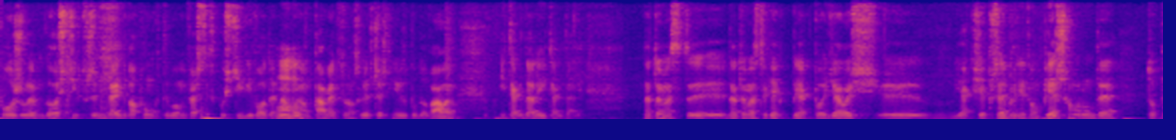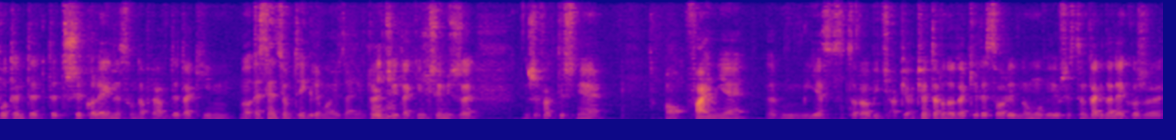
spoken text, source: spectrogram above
położyłem gości, którzy mi dali dwa punkty, bo mi właśnie spuścili wodę na moją tamę, którą sobie wcześniej zbudowałem i tak dalej, i tak dalej. Natomiast, y, natomiast tak jak, jak powiedziałeś, y, jak się przebrnie tą pierwszą rundę, to potem te, te trzy kolejne są naprawdę takim, no esencją tej gry moim zdaniem, tak? Czyli takim czymś, że, że faktycznie o, fajnie y, jest co robić, a pi- piąta runda takie resory, no mówię, już jestem tak daleko, że,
